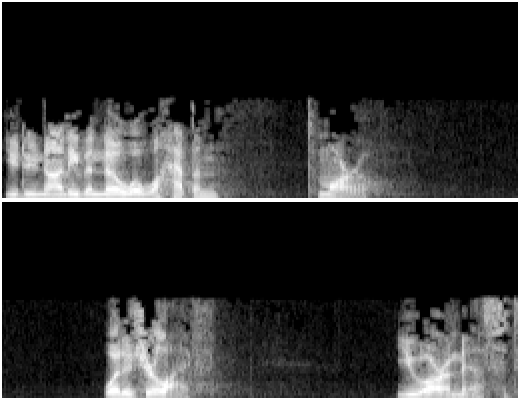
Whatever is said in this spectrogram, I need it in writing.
You do not even know what will happen tomorrow. What is your life? You are a mist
